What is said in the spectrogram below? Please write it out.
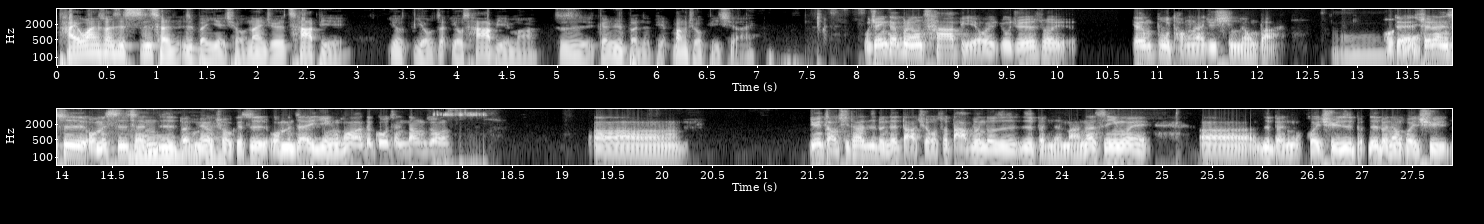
台湾算是师承日本野球？那你觉得差别有有这有差别吗？就是跟日本的比棒球比起来，我觉得应该不能用差别，我我觉得说要用不同来去形容吧。哦，对，虽然是我们师承日本没有错，可是我们在演化的过程当中，呃，因为早期他日本在打球，说大部分都是日本人嘛，那是因为呃日本回去日本日本人回去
